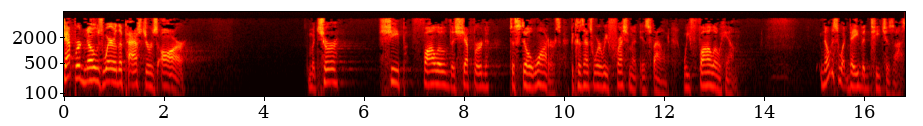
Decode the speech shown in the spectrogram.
shepherd knows where the pastures are. Mature sheep follow the shepherd to still waters because that's where refreshment is found. We follow him. Notice what David teaches us.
